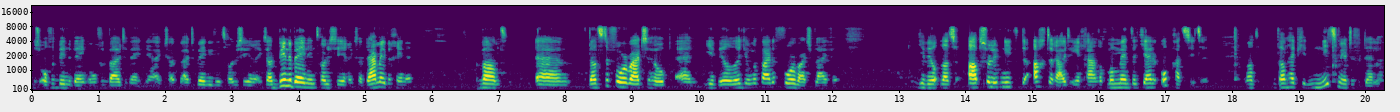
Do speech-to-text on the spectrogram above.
Dus of het binnenbeen of het buitenbeen. Ja, ik zou het buitenbeen niet introduceren. Ik zou het binnenbeen introduceren. Ik zou daarmee beginnen. Want uh, dat is de voorwaartse hulp. En je wil dat jonge paarden voorwaarts blijven. Je wil dat ze absoluut niet de achteruit ingaan op het moment dat jij erop gaat zitten. Want dan heb je niets meer te vertellen.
